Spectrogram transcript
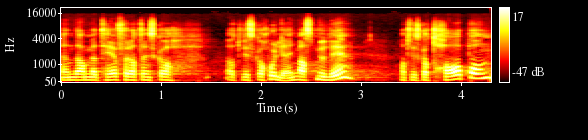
men de er til for at, skal, at vi skal holde den mest mulig, at vi skal ta på den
